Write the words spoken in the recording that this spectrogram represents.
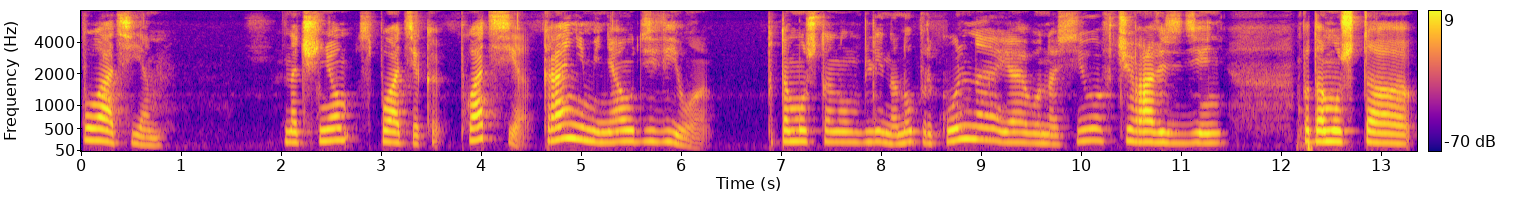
платье. Начнем с платья. Платье крайне меня удивило. Потому что, ну, блин, оно прикольное. Я его носила вчера весь день. Потому что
